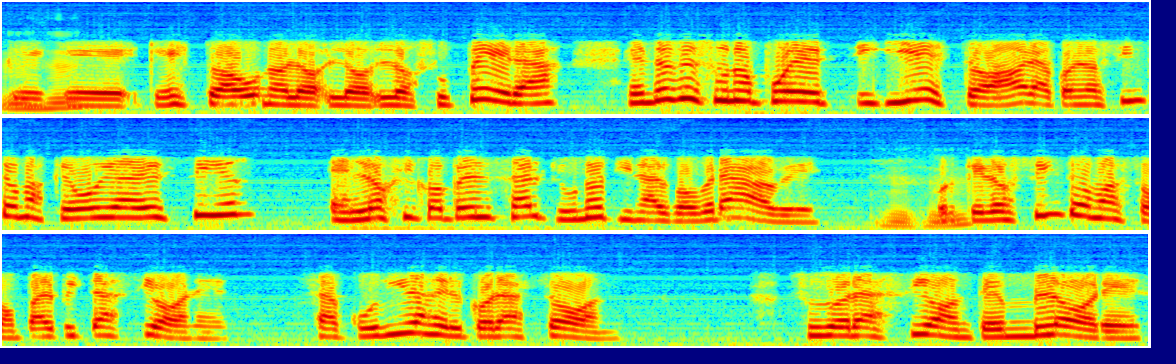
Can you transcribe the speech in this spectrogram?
que, que, que esto a uno lo, lo, lo supera. Entonces uno puede, y esto ahora con los síntomas que voy a decir, es lógico pensar que uno tiene algo grave, porque los síntomas son palpitaciones, sacudidas del corazón, sudoración, temblores,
